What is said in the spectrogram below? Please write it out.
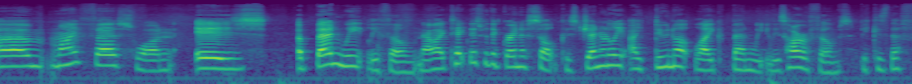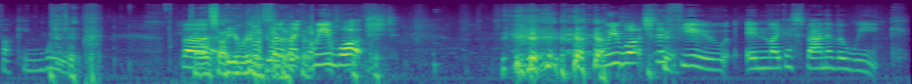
Um, my first one is a Ben Wheatley film. Now, I take this with a grain of salt because generally I do not like Ben Wheatley's horror films because they're fucking weird. But Tell us how you really so, feel. like, we watched. we watched a few in like a span of a week,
